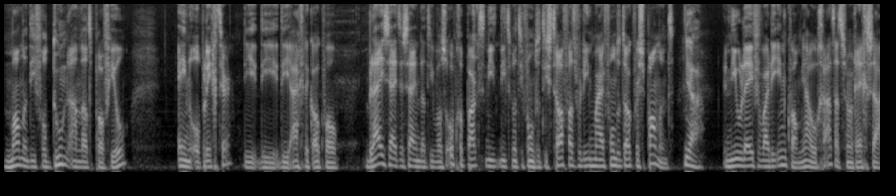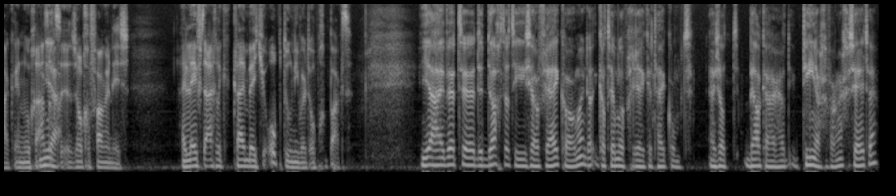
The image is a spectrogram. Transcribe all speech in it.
mannen die voldoen aan dat profiel. Eén oplichter, die, die, die eigenlijk ook wel blij zei te zijn dat hij was opgepakt. Niet, niet omdat hij vond dat hij straf had verdiend, maar hij vond het ook weer spannend. Ja, Een nieuw leven waar hij in kwam. Ja, hoe gaat dat, zo'n rechtszaak? En hoe gaat Ja. het, eh, zo'n gevangenis? Hij leefde eigenlijk een klein beetje op toen hij werd opgepakt. ja hij werd eh, de dag dat hij zou vrijkomen. dat- Ik had helemaal op gerekend, hij komt. Hij zat bij elkaar, had tien jaar gevangen gezeten.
